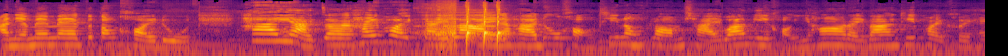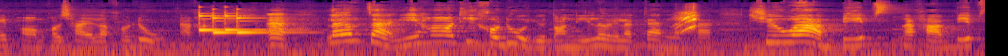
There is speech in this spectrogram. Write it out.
อันนี้แม่ๆก็ต้องคอยดู ถ้าอยากจะให้พลอยไกด์ไลน์นะคะ ดูของที่น้องพร้อมใช้ว่ามีของยี่ห้ออะไรบ้างที่พลอยเคยให้พร้อมเขาใช้แล้วเขาดูดนะคะอะเริ่มจากยี่ห้อที่เขาดูดอยู่ตอนนี้เลยละกันนะคะ ชื่อว่า Bips นะคะ Bips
